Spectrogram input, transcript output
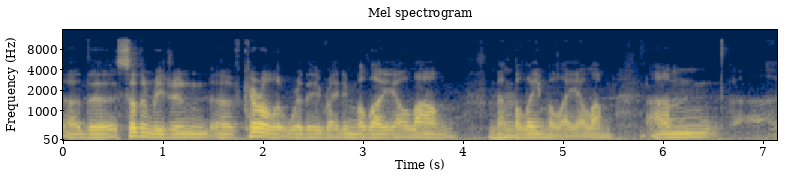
uh, the southern region of Kerala, where they write in Malayalam. Malay Malayalam. Um, uh,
